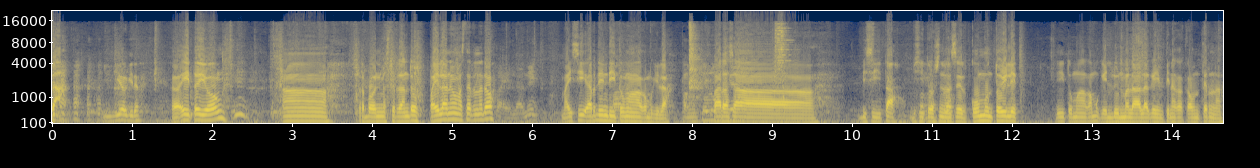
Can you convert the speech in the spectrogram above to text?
La. Iyo gitu. Ah, ito yung ah trabaho ni Master Lando. Pailan mo Master Lando? Kailan eh. May CR din dito mga kamukila. Para sa bisita, visitors na sir, common toilet. Dito mga kamukil, doon malalagay yung pinaka-counter na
